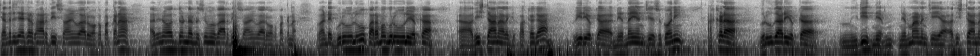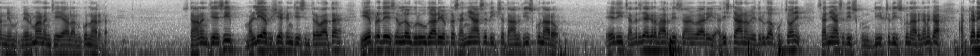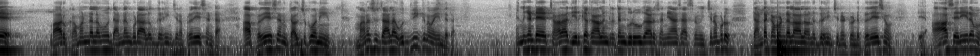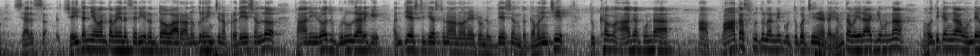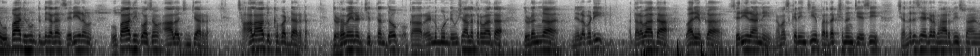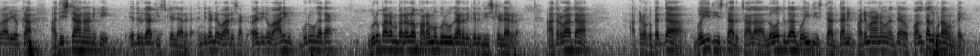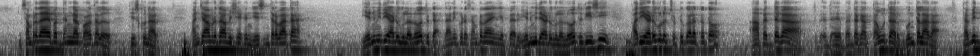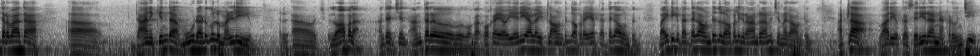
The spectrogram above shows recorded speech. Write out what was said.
చంద్రశేఖర భారతీ స్వామివారు ఒక పక్కన అభినవద్దుండ నృసింహ భారతీ స్వామివారు ఒక పక్కన. అంటే గురువులు పరమ గురువుల యొక్క అధిష్టానాలకి పక్కగా వీరి యొక్క నిర్ణయం చేసుకొని అక్కడ గురువుగారి యొక్క ఇది నిర్- నిర్మాణం చేయ అధిష్టానం నిర్మాణం చేయాలనుకున్నారట. స్నానం చేసి మళ్ళీ అభిషేకం చేసిన తర్వాత ఏ ప్రదేశంలో గురువుగారి యొక్క సన్యాస దీక్ష తాను తీసుకున్నారో ఏది చంద్రశేఖర భారతీ స్వామి వారి అధిష్టానం ఎదురుగా కూర్చొని సన్యాస తీసుకు దీక్ష తీసుకున్నారు కనుక అక్కడే వారు కమండలము దండం కూడా అనుగ్రహించిన ప్రదేశంట. ఆ ప్రదేశాన్ని తలుచుకొని మనసు చాలా ఉద్విగ్నమైందట. ఎందుకంటే చాలా దీర్ఘకాలం క్రితం గురువుగారు సన్యాసాశ్రమం ఇచ్చినప్పుడు దండకమండలాలు అనుగ్రహించినటువంటి ప్రదేశం. ఆ శరీరం సరస చైతన్యవంతమైన శరీరంతో వారు అనుగ్రహించిన ప్రదేశంలో తాను ఈరోజు గురువుగారికి అంత్యేష్టి చేస్తున్నాను అనేటువంటి ఉద్దేశంతో గమనించి దుఃఖం ఆగకుండా ఆ పాత స్మృతులన్నీ గుర్తుకొచ్చినాయట. ఎంత వైరాగ్యం ఉన్నా భౌతికంగా ఉండే ఉపాధి ఉంటుంది కదా శరీరం ఉపాధి కోసం ఆలోచించారట. చాలా దుఃఖపడ్డారట. దృఢమైన చిత్తంతో ఒక రెండు మూడు నిమిషాల తర్వాత దృఢంగా నిలబడి ఆ తర్వాత వారి యొక్క శరీరాన్ని నమస్కరించి ప్రదక్షిణం చేసి చంద్రశేఖర భారతీ స్వామి వారి యొక్క అధిష్టానానికి ఎదురుగా తీసుకెళ్ళారట. ఎందుకంటే వారి సక- వారికి వారికి గురువు కదా. గురు పరంపరలో పరమ గురువు గారి దగ్గరికి తీసుకెళ్ళారట. ఆ తర్వాత అక్కడ ఒక పెద్ద గొయ్యి తీస్తారు. చాలా లోతుగా గొయ్యి తీస్తారు. దానికి పరిమాణం అంటే కొలతలు కూడా ఉంటాయి. సంప్రదాయబద్ధంగా కొలతలు తీసుకున్నారు. పంచామృతాభిషేకం చేసిన తర్వాత ఎనిమిది అడుగుల లోతుట దానికి కూడా సంప్రదాయం చెప్పారు. ఎనిమిది అడుగుల లోతు తీసి పది అడుగులు చుట్టుకొలతతో ఆ పెద్దగా పెద్దగా తవ్వుతారు. గుంతలాగా తవ్విన తర్వాత దాని కింద మూడు అడుగులు మళ్ళీ లోపల అంటే చిన్న అంతరు ఒక ఒక ఏరియాలో ఇట్లా ఉంటుంది ఒక పెద్దగా ఉంటుంది. బయటికి పెద్దగా ఉంటుంది లోపలికి రాను రాను చిన్నగా ఉంటుంది. అట్లా వారి యొక్క శరీరాన్ని అక్కడ ఉంచి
